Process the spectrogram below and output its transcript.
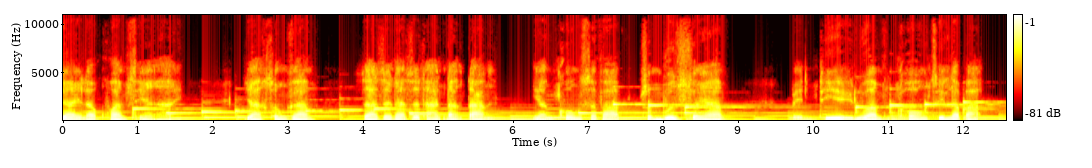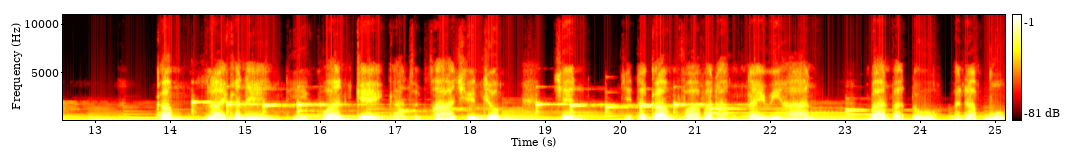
ได้รับความเสียหาย จากสงครามศาสนสถานต่างๆ ยังคงสภาพสมบูรณ์สวยงาม เป็นที่รวมของศิลปะ กรรมหลายแขนงที่ควรแก่การศึกษาชื่นชม เช่น จิตรกรรมฝาผนังในวิหาร บ้านประตูประดับมุก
